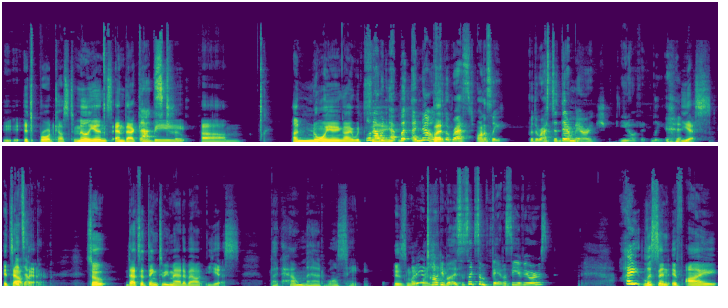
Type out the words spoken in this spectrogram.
it's broadcast to millions, and that can That's be um, annoying. I would well, say. No, but and now but, for the rest, honestly, for the rest of their marriage, you know, if it yes, it's out, it's there. out there. So that's a thing to be mad about. Yes, but how mad was he? Is my what are you question. talking about? Is this like some fantasy of yours? I listen, if I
